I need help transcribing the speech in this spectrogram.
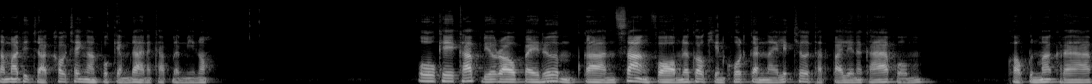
สามารถที่จะเข้าใช้งานโปรแกรมได้นะครับ แบบนี้เนาะ โอเคครับ เดี๋ยวเราไปเริ่มการสร้างฟอร์ม แล้วก็เขียนโค้ดกันในเลคเชอร์ถัดไปเลยนะครับผม ขอบคุณมากครับ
